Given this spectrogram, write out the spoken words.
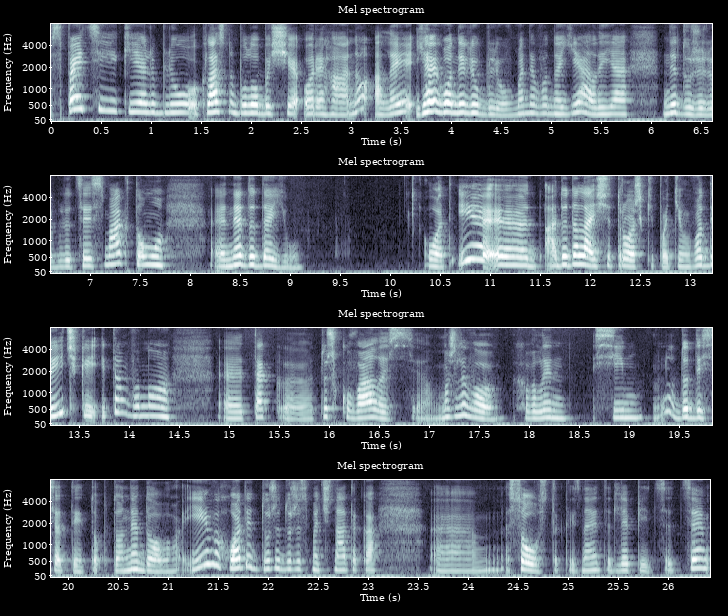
спеції, які я люблю. Класно було би ще орегано, але я його не люблю. В мене воно є, але я не дуже люблю цей смак, тому е, не додаю. От, І е, додала ще трошки потім водички, і там воно е, так е, тушкувалось, е, можливо, хвилин 7 ну, до 10, тобто недовго. І виходить дуже-дуже смачна така е, соус такий, знаєте, для піци. Це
